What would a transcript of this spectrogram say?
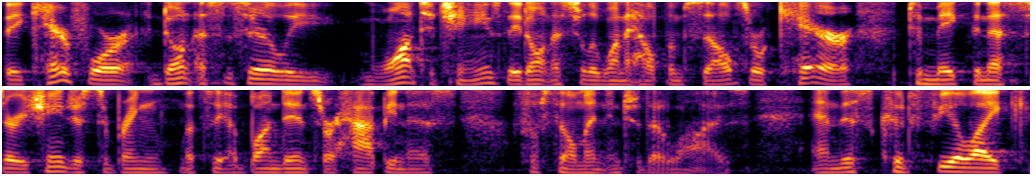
they care for don't necessarily want to change. They don't necessarily want to help themselves or care to make the necessary changes to bring, let's say, abundance or happiness, fulfillment into their lives. And this could feel like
